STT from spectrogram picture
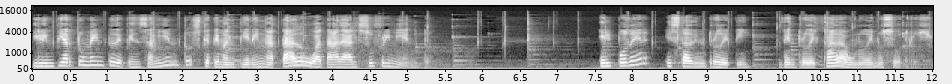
y limpiar tu mente de pensamientos que te mantienen atado o atada al sufrimiento. El poder está dentro de ti, dentro de cada uno de nosotros.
